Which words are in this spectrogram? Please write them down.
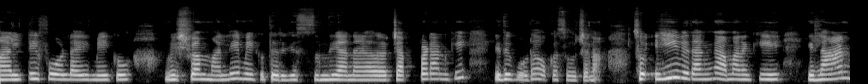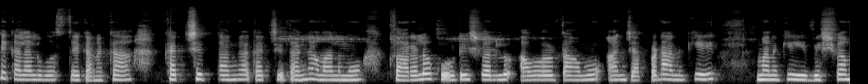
మల్టీ ఫోల్డ్ అయ్యి మీకు విశ్వం మళ్ళీ మీకు తిరిగిస్తుంది అని చెప్పడానికి ఇది కూడా ఒక సూచన. సో ఈ విధంగా మనకి ఇలాంటి కళలు వస్తే కనుక ఖచ్చితంగా ఖచ్చితంగా మనము త్వరలో కోటీశ్వరులు అవుతాము అని చెప్పడానికి మనకి విశ్వం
